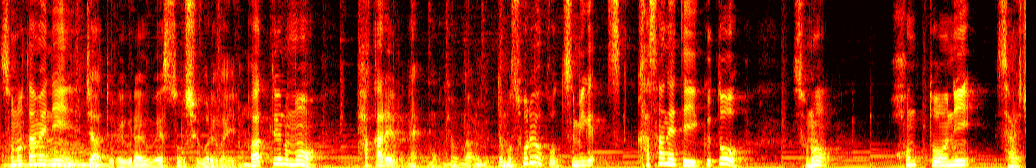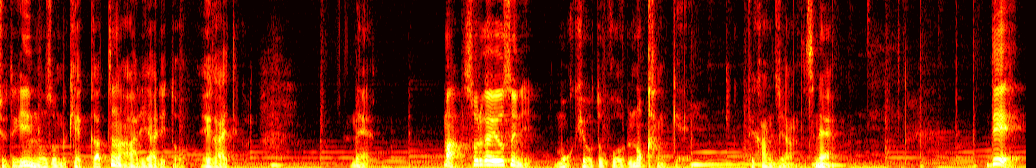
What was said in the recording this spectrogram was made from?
そのためにじゃあどれぐらいウエストを絞ればいいのかっていうのも測れるね目標になる。でもそれをこう積み重ねていくとその本当に最終的に望む結果っていうのはありありと描いてくる。ね。まあそれが要するに目標とゴールの関係って感じなんですね。で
